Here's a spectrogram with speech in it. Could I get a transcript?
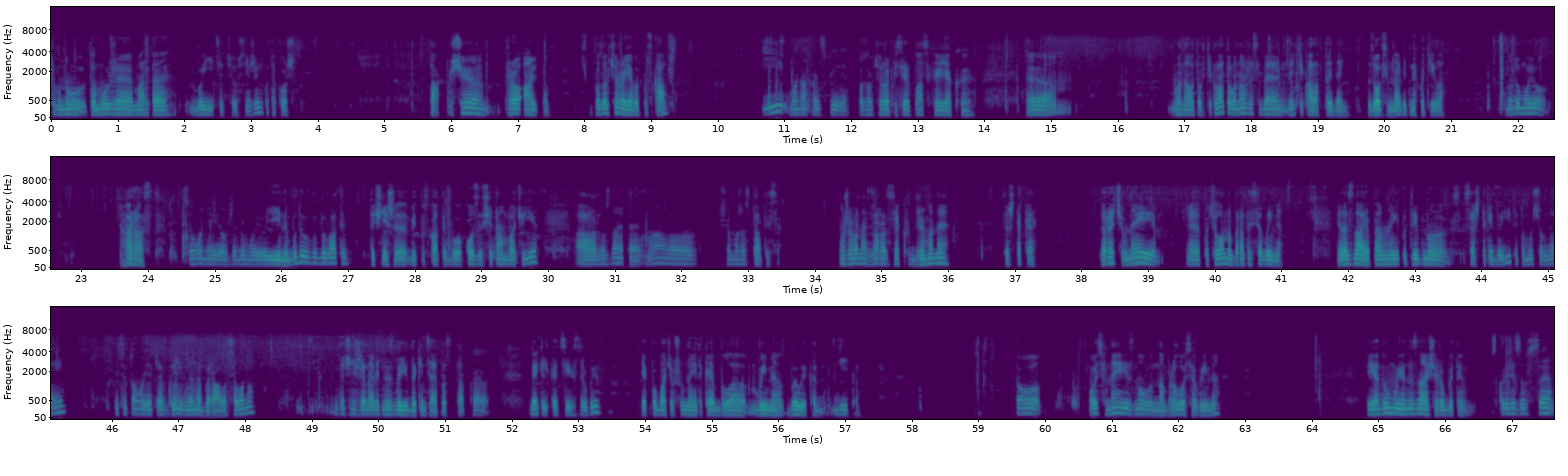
Тому, тому вже Марта боїться цю сніжинку також. Так, про що про Альпу. Позавчора я випускав. І вона, в принципі, позавчора після Пасхи, як е, ем, вона ото втекла, то вона вже себе не втікала в той день. Зовсім навіть не хотіла. Ну, думаю, гаразд. Сьогодні я вже думаю, її не буду вибивати. Точніше, відпускати, бо кози ще там бачу є. А ну знаєте, мало що може статися. Може вона зараз як дримане. Це ж таке. До речі, в неї е, почало набиратися вим'я. Я не знаю, певно, їй потрібно все ж таки доїти, тому що в неї після того, як я здоїв, не набиралося воно. Точніше, навіть не здоїв до кінця, я просто так е, декілька цих зробив, як побачив, що в неї таке була вим'я велика дійка. То ось в неї знову набралося вим'я. І я думаю, я не знаю, що робити. Скоріше за все,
